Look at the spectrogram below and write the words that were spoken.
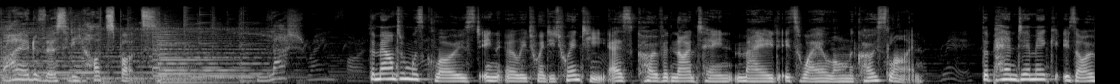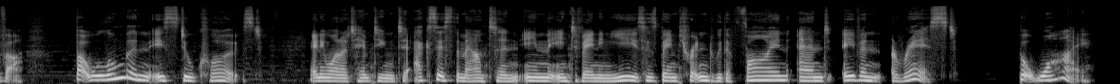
biodiversity hotspots. The mountain was closed in early 2020 as COVID 19 made its way along the coastline. The pandemic is over, but Wollumbin is still closed. Anyone attempting to access the mountain in the intervening years has been threatened with a fine and even arrest. But why?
